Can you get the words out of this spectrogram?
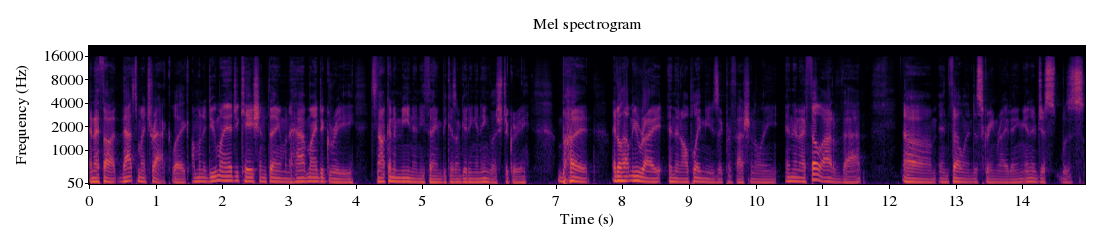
And I thought, that's my track. Like, I'm going to do my education thing. I'm going to have my degree. It's not going to mean anything because I'm getting an English degree, but it'll help me write. And then I'll play music professionally. And then I fell out of that um, and fell into screenwriting. And it just was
